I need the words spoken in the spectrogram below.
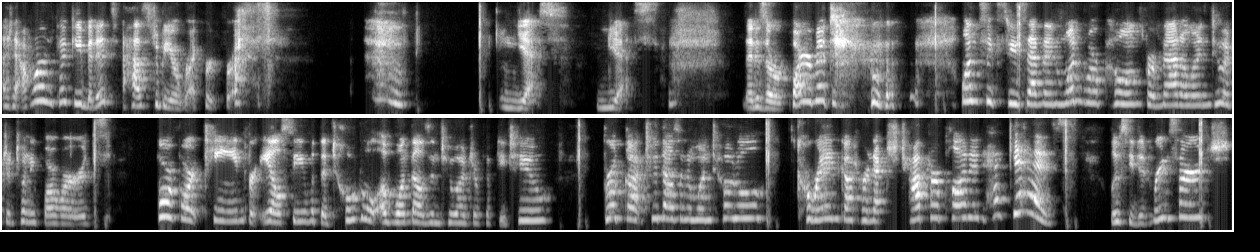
an hour and 50 minutes has to be a record for us. yes, yes. That is a requirement. 167, one more poem for Madeline, 224 words. 414 for ELC with a total of 1,252. Brooke got 2001 total. Corinne got her next chapter plotted. Heck yes! Lucy did research.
